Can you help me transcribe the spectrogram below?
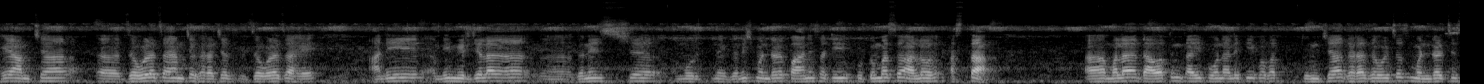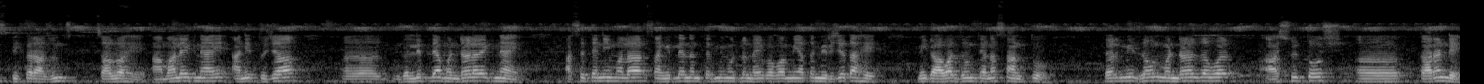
हे आमच्या जवळच आहे आमच्या घराच्या जवळच आहे. आणि मी मिरजेला गणेश मूर् गणेश मंडळ पाहण्यासाठी कुटुंबासह आलो असता मला गावातून काही फोन आले की बाबा तुमच्या घराजवळचंच मंडळचे स्पीकर अजून चालू आहे. आम्हाला एक न्याय आणि तुझ्या गल्लीतल्या मंडळाला एक न्याय. असं त्यांनी मला सांगितल्यानंतर मी म्हटलं नाही बाबा मी आता मिरजेत आहे. मी गावात जाऊन त्यांना सांगतो. तर मी जाऊन मंडळाजवळ आशुतोष कारंडे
